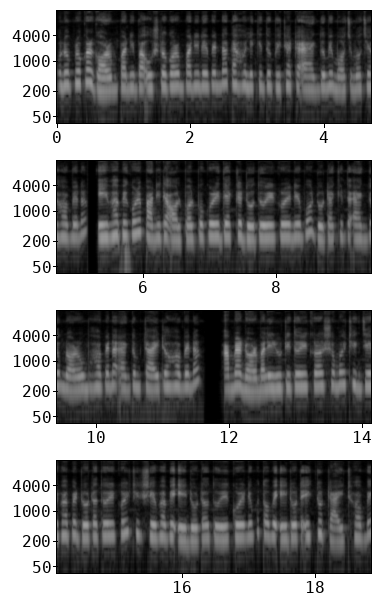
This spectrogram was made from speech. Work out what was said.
কোনো প্রকার গরম পানি বা উষ্ণ গরম পানি নেবেন না, তাহলে কিন্তু পিঠাটা একদমই মচমচে হবে না। এইভাবে করে পানিটা অল্প অল্প করে দিয়ে একটা ডো তৈরি করে নেব। ডোটা কিন্তু একদম নরম হবে না, একদম টাইটও হবে না। আমরা নর্মালি রুটি তৈরি করার সময় ঠিক যেভাবে ডোটা তৈরি করি, ঠিক সেভাবে এই ডোটাও তৈরি করে নেব। তবে এই ডোটা একটু টাইট হবে।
